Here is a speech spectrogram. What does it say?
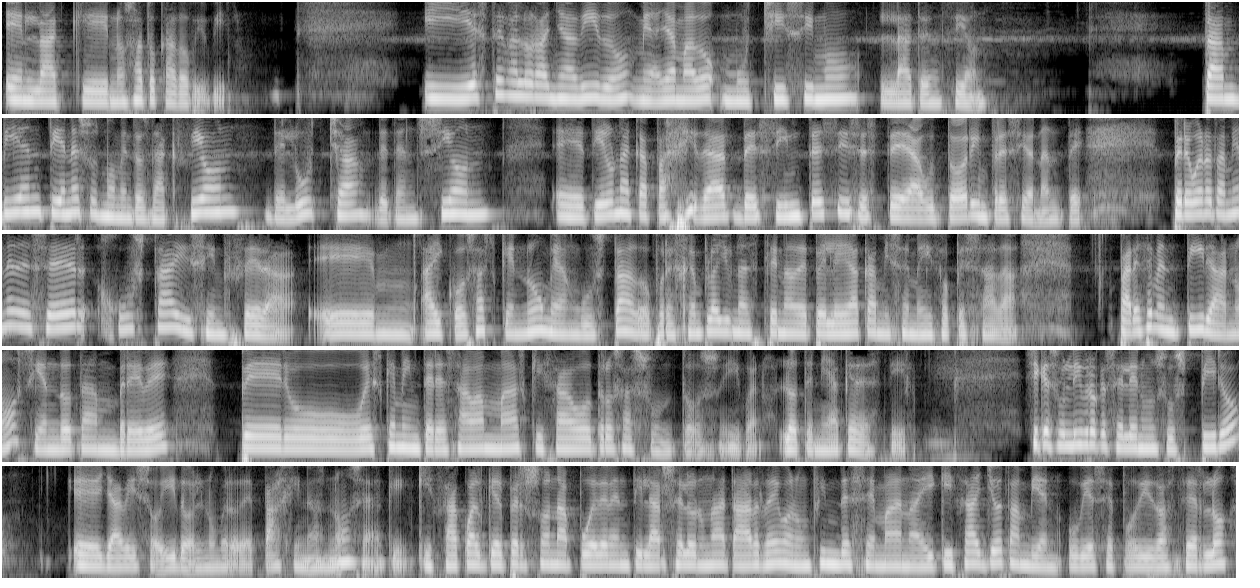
en la que nos ha tocado vivir. Y este valor añadido me ha llamado muchísimo la atención. También tiene sus momentos de acción, de lucha, de tensión. Eh, tiene una capacidad de síntesis este autor impresionante. Pero bueno, también he de ser justa y sincera. Em, hay cosas que no me han gustado. Por ejemplo, hay una escena de pelea que a mí se me hizo pesada. Parece mentira, ¿no? Siendo tan breve, pero es que me interesaban más quizá otros asuntos. Y bueno, lo tenía que decir. Sí que es un libro que se lee en un suspiro, eh, ya habéis oído el número de páginas, ¿no? O sea, que quizá cualquier persona puede ventilárselo en una tarde o en un fin de semana y quizá yo también hubiese podido hacerlo,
